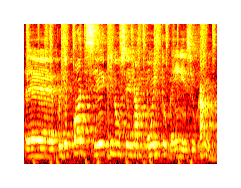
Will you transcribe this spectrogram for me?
é, porque pode ser que não seja muito bem esse o caminho.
